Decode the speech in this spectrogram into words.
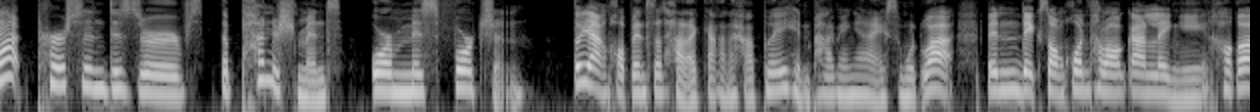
that person deserves the punishment or misfortune ตัวอย่างขอเป็นสถานการณ์นะคะเพื่อให้เห็นภาพง่ายๆ สมมติว่าเป็นเด็กสองคนทะเลาะกันอะไรอย่างนี้เขาก็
